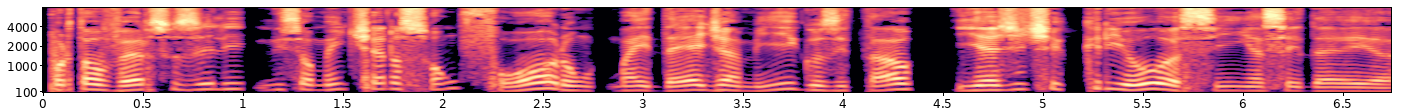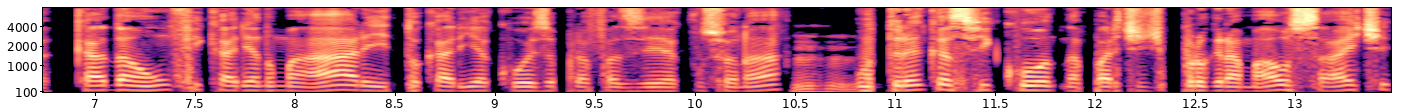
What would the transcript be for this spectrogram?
Portal Versus, ele inicialmente era só um fórum, uma ideia de amigos e tal. E a gente criou assim essa ideia. Cada um ficaria numa área e tocaria coisa para fazer funcionar. Uhum. O Trancas ficou na parte de programar o site.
